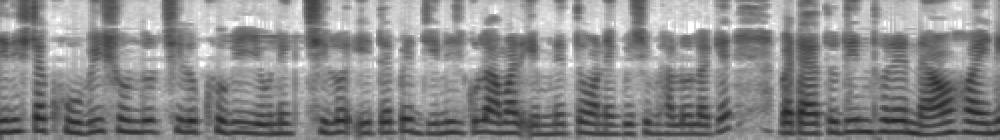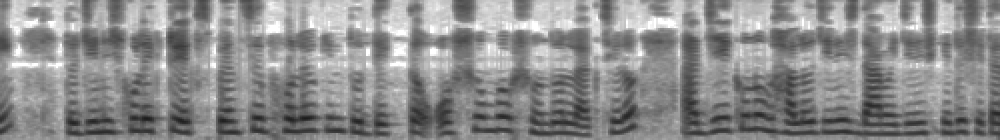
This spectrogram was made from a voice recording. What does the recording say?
জিনিসটা খুবই সুন্দর ছিল, খুবই ইউনিক ছিল। এই টাইপের জিনিসগুলো আমার এমনিতেও অনেক বেশি ভালো লাগে বাট এতদিন ধরে নেওয়া হয়নি। তো জিনিসগুলো একটু এক্সপেন্সিভ হলেও কিন্তু দেখতে অসম্ভব সুন্দর লাগছিল, আর যে কোনো ভালো জিনিস, দামি জিনিস কিন্তু সেটা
